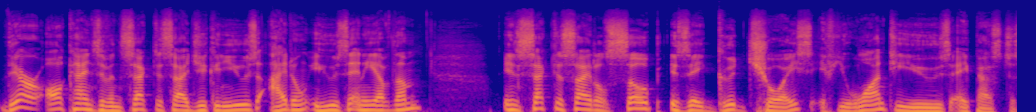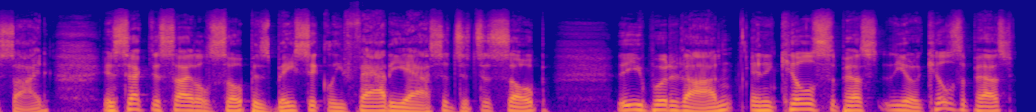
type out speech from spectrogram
There are all kinds of insecticides you can use. I don't use any of them. Insecticidal soap is a good choice if you want to use a pesticide. Insecticidal soap is basically fatty acids. It's a soap that you put it on and it kills the pest, you know, kills the pest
